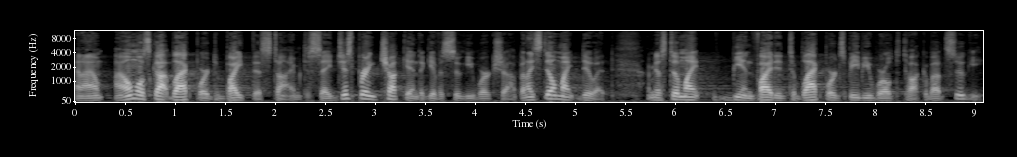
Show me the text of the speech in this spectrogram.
And I, I almost got Blackboard to bite this time to say, just bring Chuck in to give a Tsugi workshop. And I still might do it. I mean, I still might be invited to Blackboard's BB World to talk about Tsugi.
